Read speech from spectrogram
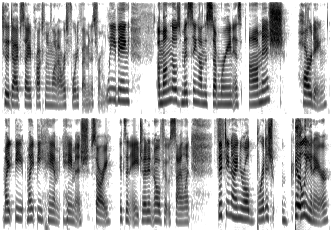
to the dive site approximately one hours forty-five minutes from leaving. Among those missing on the submarine is Amish Harding. Might be might be Ham, Hamish. Sorry, it's an H. I didn't know if it was silent. 59-year-old British billionaire,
